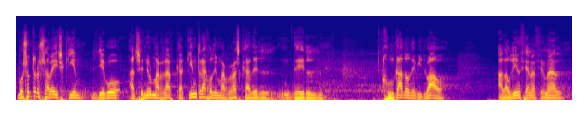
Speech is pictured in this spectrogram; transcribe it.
¿vosotros sabéis quién llevó al señor Marlasca, quién trajo de Marlasca del, del juzgado de Bilbao a la Audiencia Nacional?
